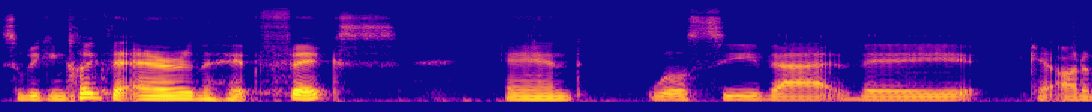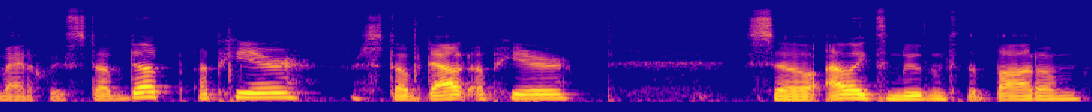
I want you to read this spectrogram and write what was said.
So we can click the error and hit fix, and we'll see that they get automatically stubbed up up here, or stubbed out up here. So I like to move them to the bottom.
